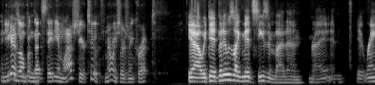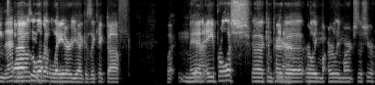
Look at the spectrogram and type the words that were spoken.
And you guys opened that stadium last year too, if memory serves me correct. yeah, we did, but it was like mid-season by then, right? And it rained that. Uh, it was a little bit later, yeah, because they kicked off what mid-April-ish uh, compared Yeah. to early early March this year.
